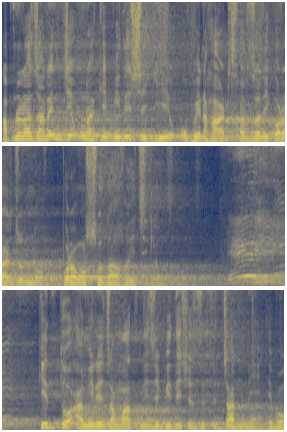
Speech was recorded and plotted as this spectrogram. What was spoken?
আপনারা জানেন যে ওনাকে বিদেশে গিয়ে ওপেন হার্ট সার্জারি করার জন্য পরামর্শ দেওয়া হয়েছিল। কিন্তু আমিরে জামাত নিজে বিদেশে যেতে চাননি এবং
